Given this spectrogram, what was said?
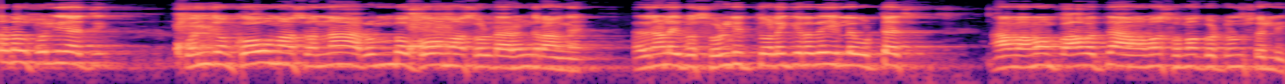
தடவை சொல்லியாச்சு. கொஞ்சம் கோபமாக சொன்னால் ரொம்ப கோபமாக சொல்கிறாருங்கிறாங்க அதனால் இப்போ சொல்லி தொலைக்கிறதே இல்லை விட்டாச்சு. அவன் அவன் பாவத்தை அவன் அவன் சுமக்கட்டும்னு சொல்லி.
